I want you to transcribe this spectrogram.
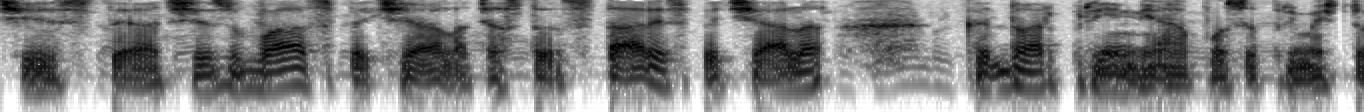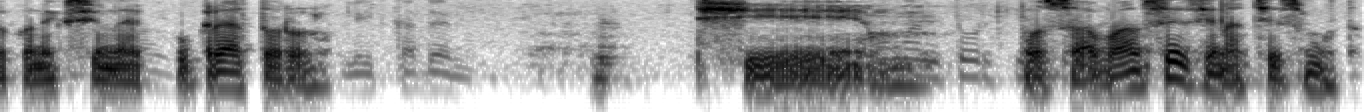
ce este acest vas special, această stare specială, că doar prin ea poți să primești o conexiune cu Creatorul. Și poți să avansezi în acest mod.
